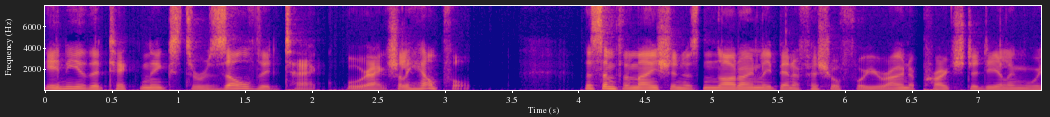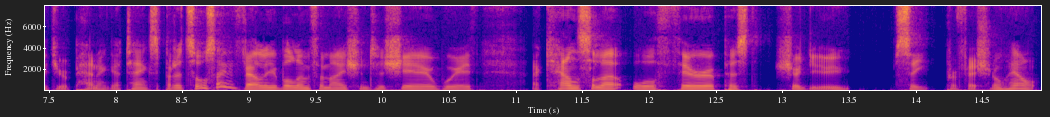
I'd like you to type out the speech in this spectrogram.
any, of the techniques to resolve the attack were actually helpful. This information is not only beneficial for your own approach to dealing with your panic attacks, but it's also valuable information to share with a counselor or therapist should you seek professional help.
